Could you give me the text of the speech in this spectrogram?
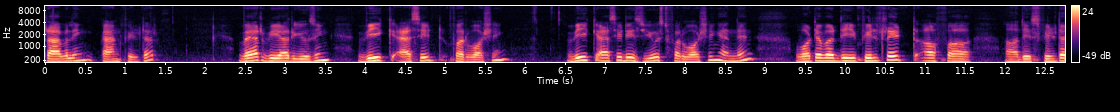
travelling pan filter where we are using weak acid for washing. Weak acid is used for washing and then whatever the filtrate of uh, this filter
